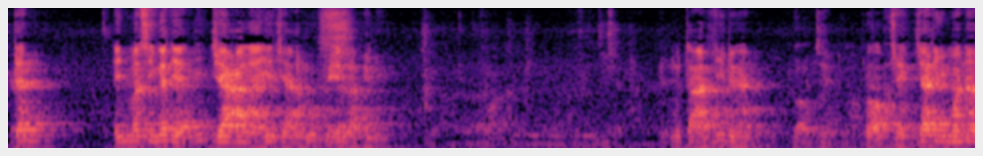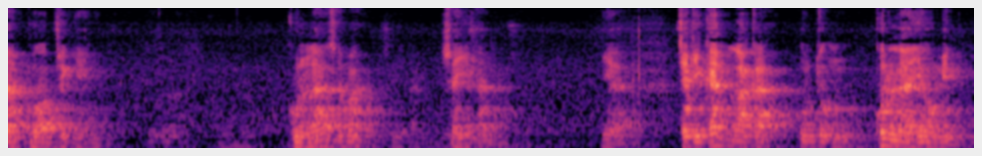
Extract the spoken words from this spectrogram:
dan ini masih ingat ya ja'ala ya ja'alu fi'il ini mutaaddi dengan dua objek. dua objek. Cari mana dua objeknya ini? Kulla sama syai'an. Ya. Jadikan laka untukmu kulla yaumin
